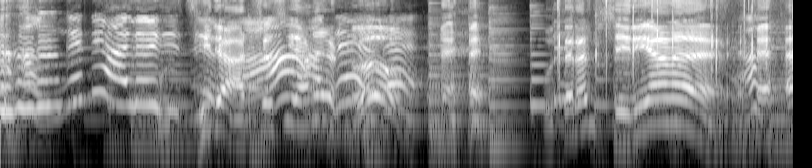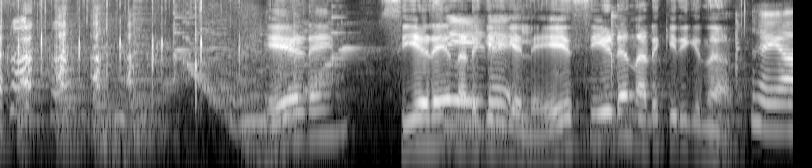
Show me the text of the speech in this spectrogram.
അങ്ങനെ ആലോചിച്ചു. ഇത് രാക്ഷസിയാണ് ആ, അതെ, കേട്ടോ. അതെ. ഉത്തരം ശരിയാണ്. എയുടെയും സിയുടെയും സിയുടെ. നടുക്കിരിക്കല്ലേ? എ സിയുടെ നടുക്കിരിക്കുന്നതാണ്. അയ്യാ.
